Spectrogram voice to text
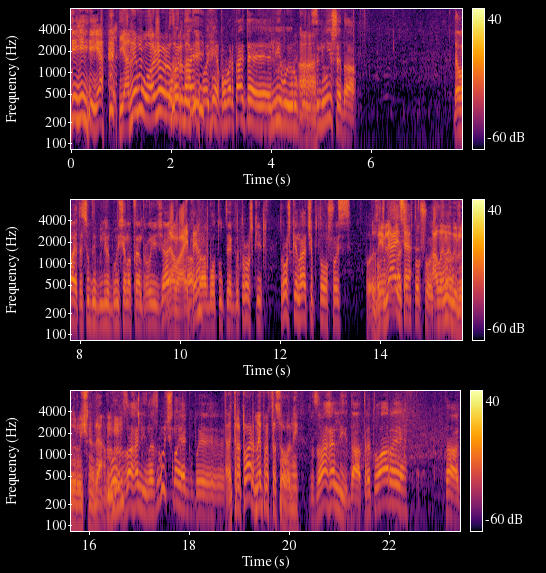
Ні, ні, ні, я, я не можу розвернути. Повертай, ні, повертайте лівою рукою Ага. сильніше, да. Давайте сюди ближче на центр виїжджайте. Давайте. Да, да, бо тут якби трошки, трошки начебто щось. З'являється, начебто щось, але да. не дуже зручно. Да. Ну, Мгм. взагалі незручно, якби. Тротуар не пристосований. Взагалі, да, тротуари. Так,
